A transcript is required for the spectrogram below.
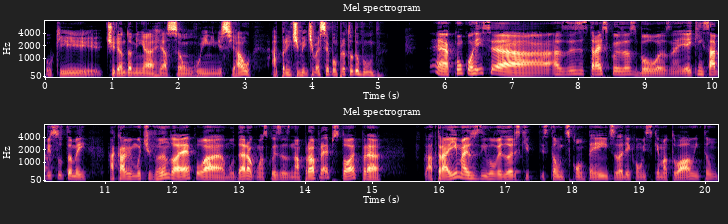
O que, tirando a minha reação ruim inicial, aparentemente vai ser bom para todo mundo. É, a concorrência às vezes traz coisas boas, né? E aí, quem sabe isso também acabe motivando a Apple a mudar algumas coisas na própria App Store para atrair mais os desenvolvedores que estão descontentes ali com o esquema atual. Então,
